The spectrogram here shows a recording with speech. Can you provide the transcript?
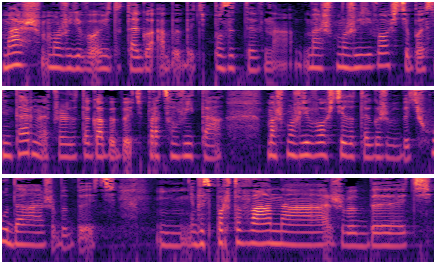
masz możliwość do tego, aby być pozytywna, masz możliwości, bo jest internet, przecież do tego, aby być pracowita, masz możliwości do tego, żeby być chuda, żeby być mm, wysportowana, żeby być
